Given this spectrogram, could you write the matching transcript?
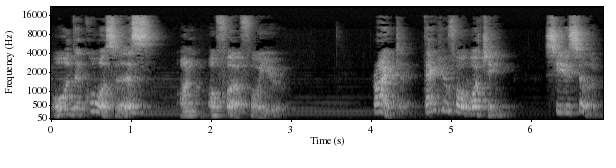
all the courses on offer for you. Right, thank you for watching. See you soon.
